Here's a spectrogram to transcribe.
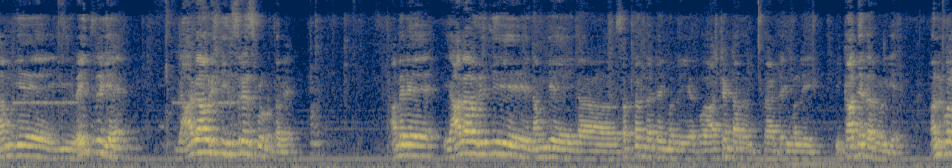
ನಮಗೆ ಈ ರೈತರಿಗೆ ಯಾವ್ಯಾವ ರೀತಿ ಬರ್ತವೆ ಆಮೇಲೆ ಯಾವ್ಯಾವ ರೀತಿ ನಮ್ಗೆ ಈಗ ಸತ್ತಂತ ಟೈಮಲ್ಲಿ ಅಥವಾ ಆಕ್ಸಿಡೆಂಟ್ ಆದಂತ ಟೈಮಲ್ಲಿ ಈ ಖಾತೆದಾರಗಳಿಗೆ ಅನುಕೂಲ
